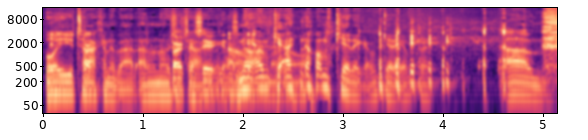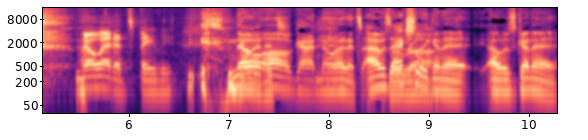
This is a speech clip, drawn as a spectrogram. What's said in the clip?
What are you talking about? I don't know what Barker, you're talking about. you're No, I'm. Ki- say. I know. I'm kidding. I'm kidding. I'm kidding. Um, No edits, baby. no, edits. oh god, no edits. I was We're actually raw. gonna. I was gonna.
